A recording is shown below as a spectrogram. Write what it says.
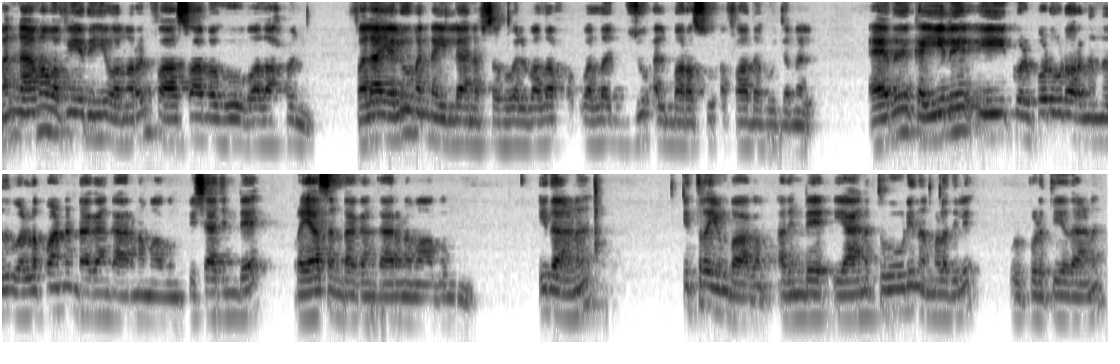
മൻ നാമ വഫിയദിഹി ഒമറുൻ ഫാസ്വാബഹു വലഹുൻ ഫല യലൂമന്ന ഇല്ല നഫ്സഹു അൽ വലജ്ജു അൽ ബറസു അഫാദഹു ജമൽ. അതായത് കയ്യിൽ ഈ കൊഴുപ്പോട് കൂടെ ഉറങ്ങുന്നത് വെള്ളപ്പാണ്ട് ഉണ്ടാകാൻ കാരണമാകും. പിശാജിന്റെ പ്രയാസം ഉണ്ടാകാൻ കാരണമാകും. ഇതാണ് ഇത്രയും ഭാഗം യാനത്തുകൂടി നമ്മൾ അതിൽ ഉൾപ്പെടുത്തിയതാണ്.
